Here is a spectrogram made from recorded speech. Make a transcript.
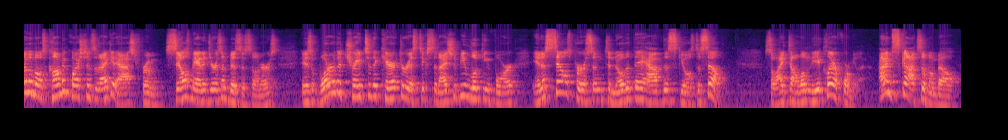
of the most common questions that I get asked from sales managers and business owners is what are the traits or the characteristics that I should be looking for in a salesperson to know that they have the skills to sell? So I tell them the Eclair formula. I'm Scott Sylvan Bell.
